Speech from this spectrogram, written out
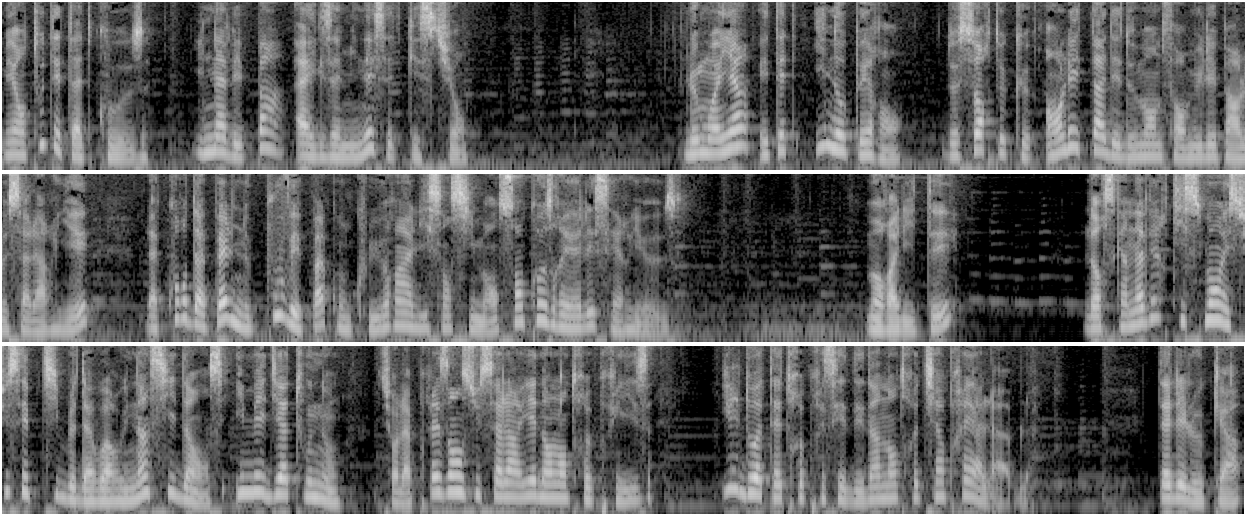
Mais en tout état de cause, ils n'avaient pas à examiner cette question. Le moyen était inopérant, de sorte que, en l'état des demandes formulées par le salarié, la Cour d'appel ne pouvait pas conclure à un licenciement sans cause réelle et sérieuse. Moralité? Lorsqu'un avertissement est susceptible d'avoir une incidence, immédiate ou non, sur la présence du salarié dans l'entreprise, il doit être précédé d'un entretien préalable. Tel est le cas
